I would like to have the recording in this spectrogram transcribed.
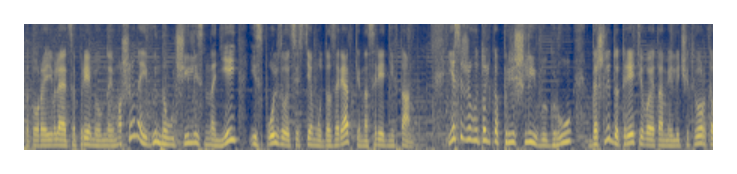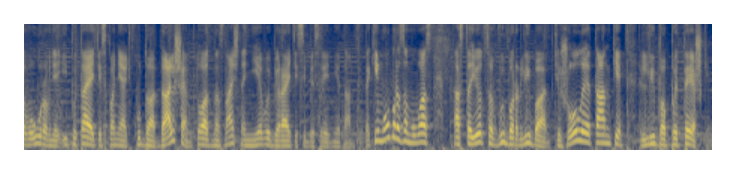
которая является премиумной машиной, и вы научились на ней использовать систему дозарядки на средних танках. Если же вы только пришли в игру, дошли до третьего там, или четвертого уровня и пытаетесь понять, куда дальше, то однозначно не выбирайте себе средние танки. Таким образом, у вас остается выбор либо тяжелые танки, либо ПТшки.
